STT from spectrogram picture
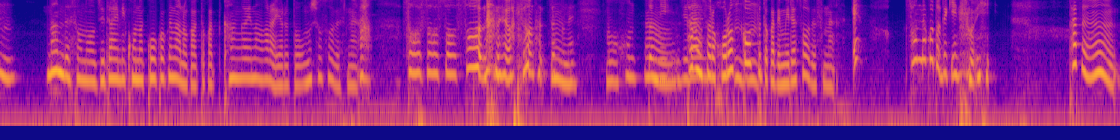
ん、なんでその時代にこの広告なのかとか考えながらやると面白そうですね。あそうそうそうそうなのよ。そうなちょっとね、もう本当にうん。多分それホロスコープとかで見れそうですね、そんなことできんの？いい。多分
